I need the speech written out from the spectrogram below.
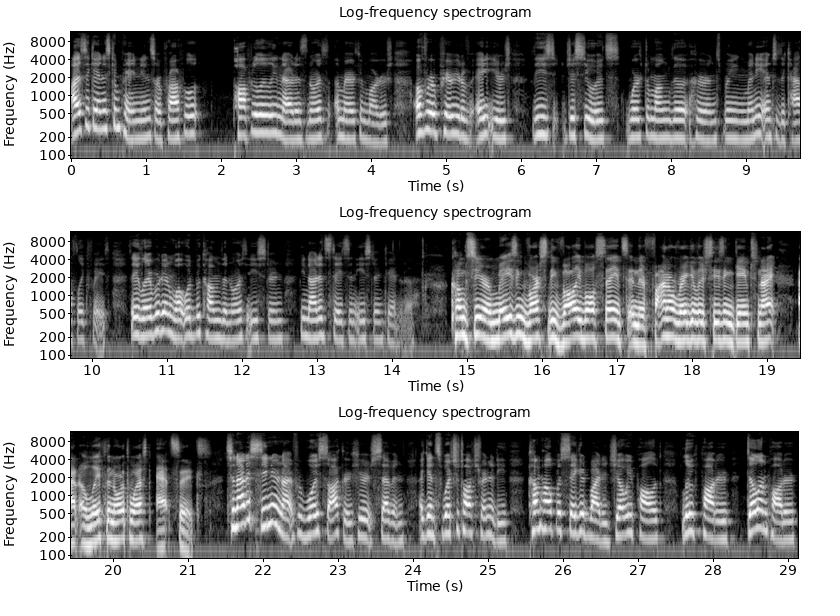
Isaac and his companions are popularly known as North American martyrs. Over a period of eight years, these Jesuits worked among the Hurons, bringing many into the Catholic faith. They labored in what would become the northeastern United States and eastern Canada. Come see our amazing varsity volleyball Saints in their final regular season game tonight at Olathe Northwest at 6. Tonight is senior night for boys soccer here at 7 against Wichita Trinity. Come help us say goodbye to Joey Pollock, Luke Potter, Dylan Potter,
